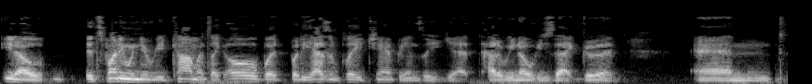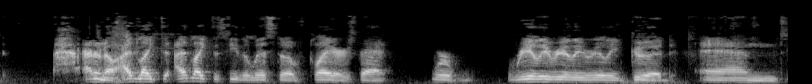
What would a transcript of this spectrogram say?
you know it's funny when you read comments like, oh, but but he hasn't played Champions League yet. How do we know he's that good? And I don't know. I'd like to I'd like to see the list of players that were really really really good and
